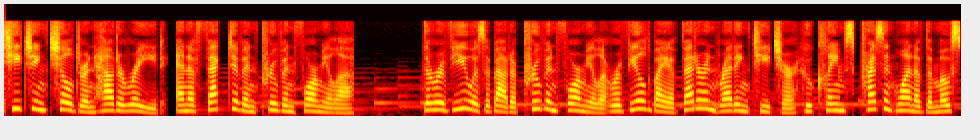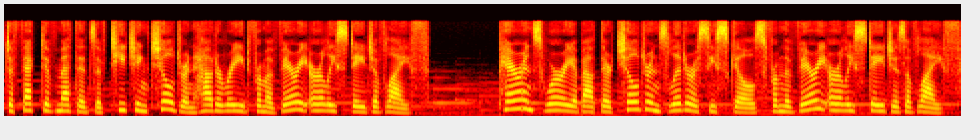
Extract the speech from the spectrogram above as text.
Teaching Children How to Read, an Effective and Proven Formula. The review is about a proven formula revealed by a veteran Reading teacher who claims present one of the most effective methods of teaching children how to read from a very early stage of life. Parents worry about their children's literacy skills from the very early stages of life.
